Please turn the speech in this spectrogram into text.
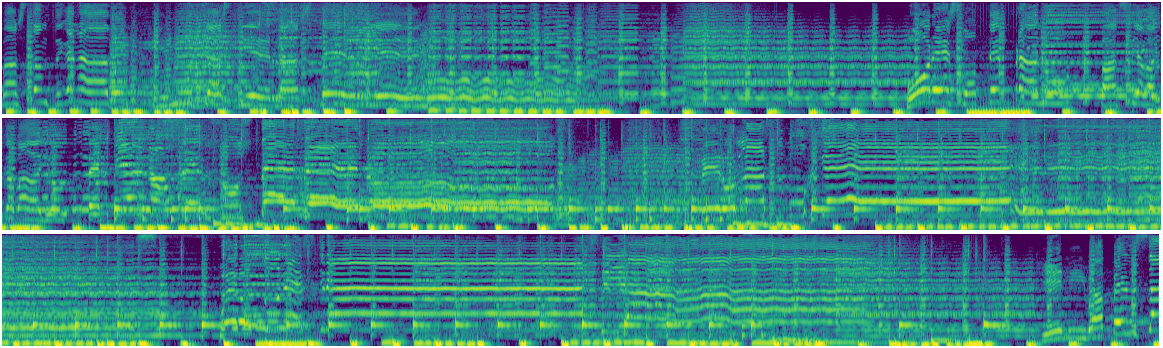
bastante ganado y muchas tierras. ¿Quién iba a pensar?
